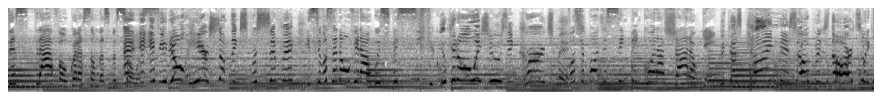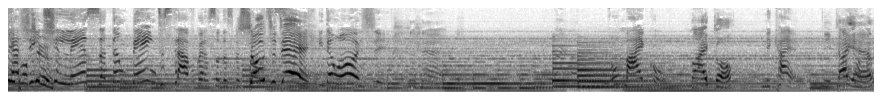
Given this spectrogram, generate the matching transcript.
destrava o coração das pessoas. if you don't hear something specific, E se você não ouvir algo específico, you can always use encouragement. você pode sempre encorajar alguém. Because kindness opens the hearts of Porque a gentileza também destrava o coração das So pessoas. today, Então hoje, o Michael, Michael, Mikael, Mikael,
